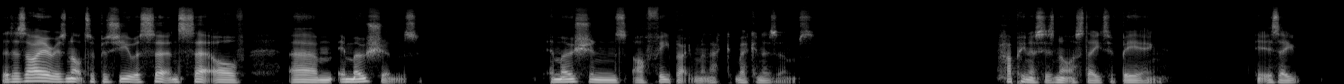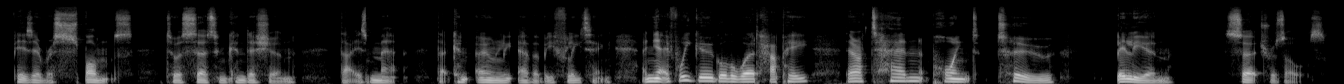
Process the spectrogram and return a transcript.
The desire is not to pursue a certain set of um, emotions. Emotions are feedback me- mechanisms. Happiness is not a state of being. It is a it is a response to a certain condition that is met that can only ever be fleeting. And yet, if we Google the word happy, there are 10.2 billion search results.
